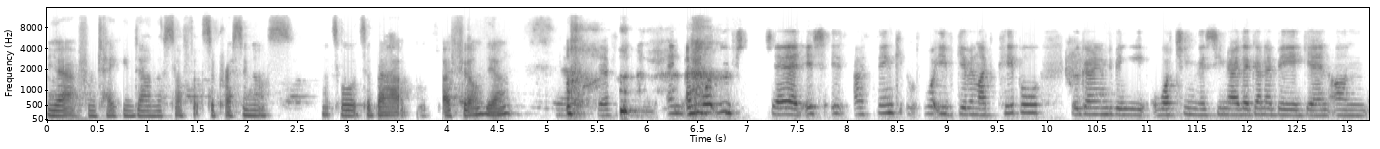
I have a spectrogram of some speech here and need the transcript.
yeah from taking down the stuff that's suppressing us. That's all it's about i feel yeah. Yeah definitely. And what you've shared is it, i think what you've given like people who are going to be watching this you know they're going to be again on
